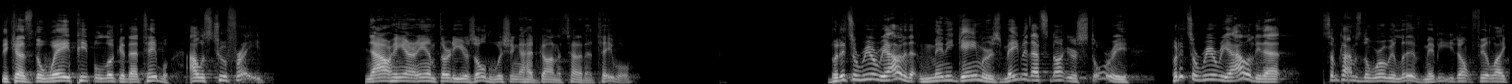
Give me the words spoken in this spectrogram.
because the way people look at that table, I was too afraid. Now here I am, 30 years old, wishing I had gone inside of that table. But it's a real reality that many gamers, maybe that's not your story, but it's a real reality that sometimes in the world we live, maybe you don't feel like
